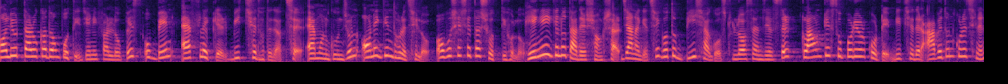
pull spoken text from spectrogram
হলিউড তারকা দম্পতি জেনিফার লোপেস ও বেন অ্যাফলেকের বিচ্ছেদ হতে যাচ্ছে। এমন গুঞ্জন অনেকদিন ধরে ছিল। অবশেষে তা সত্যি হলো। ভেঙেই গেল তাদের সংসার। জানা গেছে, গত বিশ আগস্ট লস অ্যাঞ্জেলসের ক্লাউন্টি সুপেরিয়র কোর্টে বিচ্ছেদের আবেদন করেছিলেন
